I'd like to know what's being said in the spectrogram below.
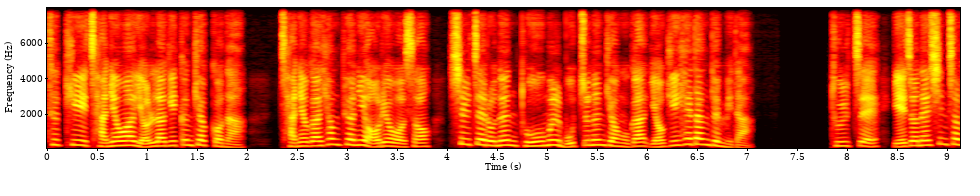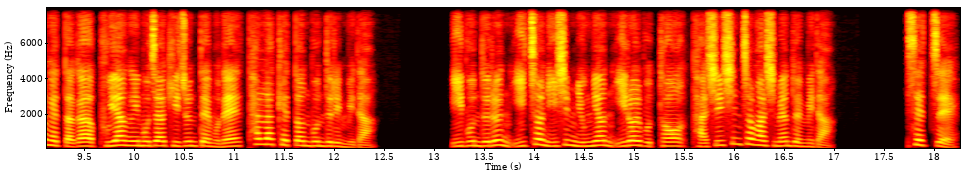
특히 자녀와 연락이 끊겼거나 자녀가 형편이 어려워서 실제로는 도움을 못 주는 경우가 여기 해당됩니다. 둘째, 예전에 신청했다가 부양 의무자 기준 때문에 탈락했던 분들입니다. 이분들은 2026년 1월부터 다시 신청하시면 됩니다. 셋째,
